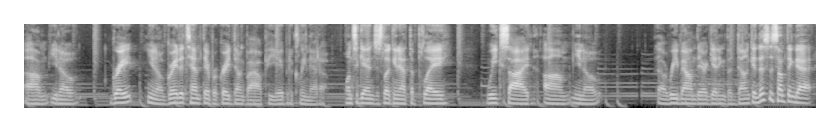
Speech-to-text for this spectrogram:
Um, you know, great, you know, great attempt there, but great dunk by LP, able to clean that up. Once again, just looking at the play, weak side, um, you know, rebound there, getting the dunk, and this is something that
